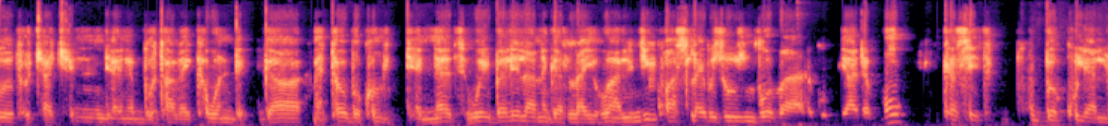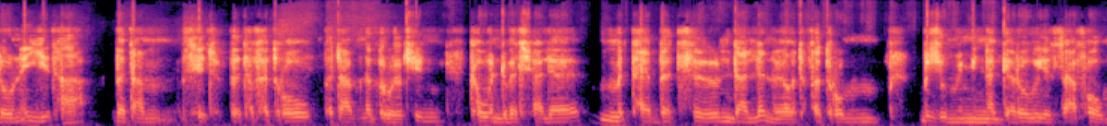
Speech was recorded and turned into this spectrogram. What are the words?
እህቶቻችን እንዲህ አይነት ቦታ ላይ ከወንድ ጋር መተው በኮሚቴነት ወይ በሌላ ነገር ላይ ይሆናል እንጂ ኳስ ላይ ብዙ involve አያደርጉም። ያ ደግሞ ከሴት በኩል ያለውን እይታ በጣም ሴት በተፈጥሮ በጣም ነገሮችን ከወንድ በተሻለ የምታይበት እንዳለ ነው። ያው ተፈጥሮም ብዙም የሚነገረው የተጻፈውም።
